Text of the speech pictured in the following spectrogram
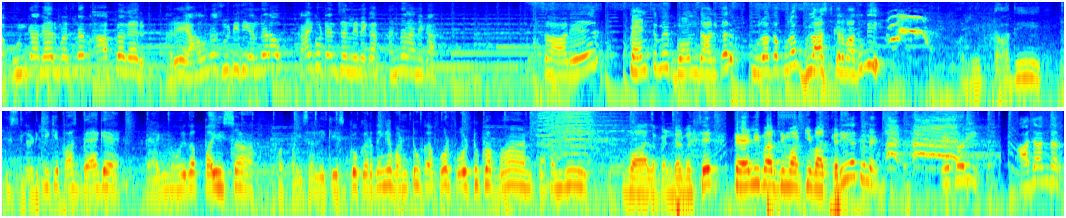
अपुन का घर मतलब आपका घर। अरे आओ ना स्वीटी जी अंदर आओ। काय को टेंशन लेने का? अंदर आने का। साढ़े पेंट में बॉम्ब डालकर पूरा का पूरा ब्लास्ट करवा दूँगी। अरे दादी इस लड़की के पास बैग है। बैग में होएगा पैसा। और पैसा लेके इसको कर देंगे वन टू का फोर फोर टू का वन क्या समझी? वाल अपेंडर बच्चे पहली बार दिमाग की बात करी है तूने। ए छोरी आजा अंदर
